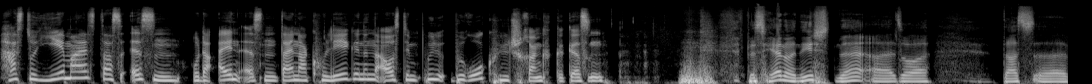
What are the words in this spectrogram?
Hast du jemals das Essen oder ein Essen deiner Kolleginnen aus dem Bü Bürokühlschrank gegessen? Bisher noch nicht, ne? Also das äh,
